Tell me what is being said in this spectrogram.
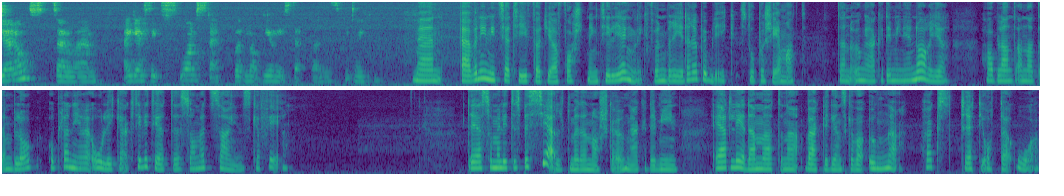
journals. So um, I guess it's one step, but not the only step that needs to be taken. Men även initiativ för att göra forskning tillgänglig för en bredare publik stod på schemat. Den unga akademin i Norge har bland annat en blogg och planerar olika aktiviteter som ett science café. Det som är lite speciellt med den norska unga akademin är att ledamöterna verkligen ska vara unga, högst 38 år.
